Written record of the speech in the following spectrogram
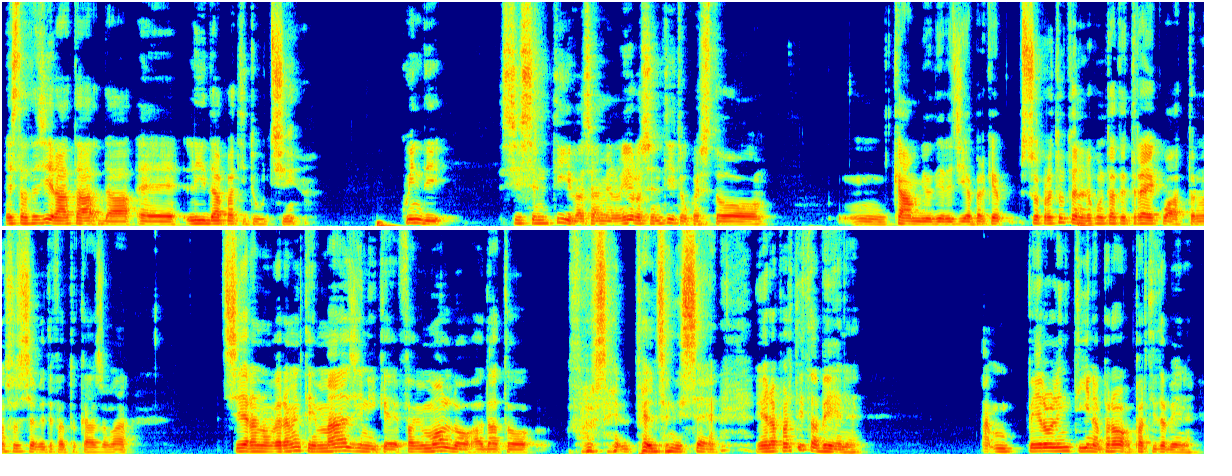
è stata girata da eh, Lida Patitucci. Quindi si sentiva, cioè almeno io l'ho sentito questo mm, cambio di regia, perché soprattutto nelle puntate 3 e 4, non so se avete fatto caso, ma c'erano veramente immagini che Fabio Mollo ha dato forse il peggio di sé. Era partita bene, un pelo lentina, però partita bene.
